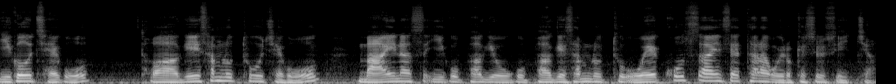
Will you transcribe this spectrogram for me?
이거 제곱 더하기 3루트 5 제곱 마이너스 2 곱하기 5 곱하기 3루트 5의 코사인 세타라고 이렇게 쓸 수 있죠.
